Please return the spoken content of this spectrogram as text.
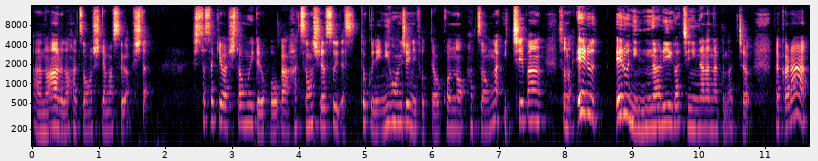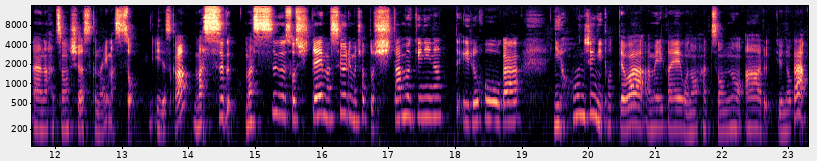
あの、R の発音をしてますが、下。舌先は下を向いてる方が発音しやすいです。特に日本人にとってはこの発音が一番、その L、L になりがちにならなくなっちゃう。だから、あの、発音しやすくなります。そう。いいですか？まっすぐ。まっすぐ、そして、まっすぐよりもちょっと下向きになっている方が、日本人にとってはアメリカ英語の発音の R っていうのが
